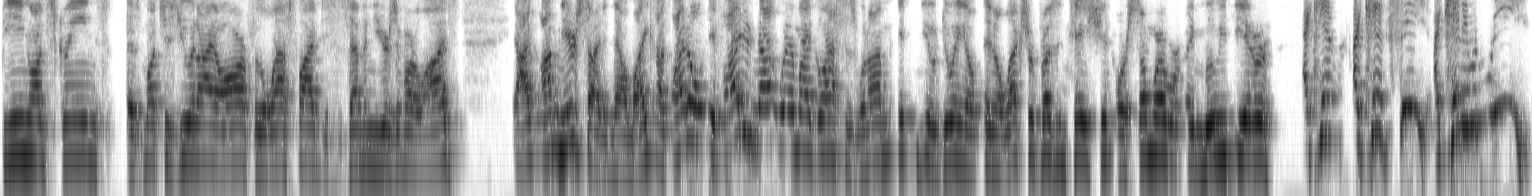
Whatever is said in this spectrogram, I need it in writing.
being on screens as much as you and I are for the last five to seven years of our lives, I, am nearsighted now, Mike. If I don't, if I do not wear my glasses when I'm, you know, doing a, in a lecture presentation or somewhere where a movie theater, I can't, I can't see. I can't even read.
